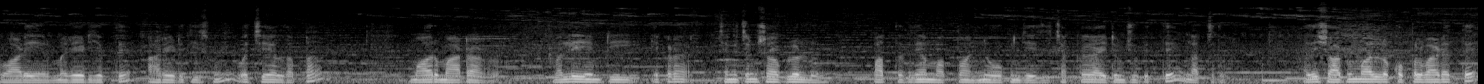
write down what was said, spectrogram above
వాడు రేటు చెప్తే ఆ రేటు తీసుకుని వచ్చేయాలి తప్ప మారు మాట్లాడరు. మళ్ళీ ఏంటి? ఇక్కడ చిన్న చిన్న షాపులలో పద్ధతిగా మొత్తం అన్నీ ఓపెన్ చేసి చక్కగా ఐటెం చూపిస్తే నచ్చదు. అది షాపింగ్ మాల్లో కుప్పలు వాడేస్తే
